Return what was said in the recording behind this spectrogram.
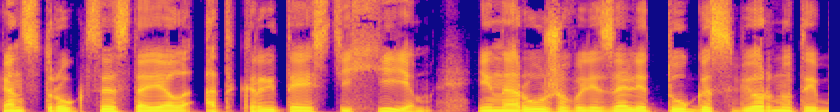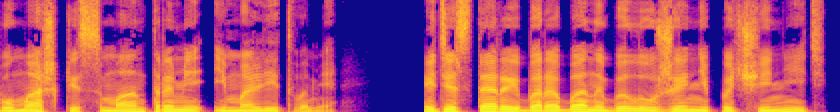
Конструкция стояла открытая стихиям, и наружу вылезали туго свернутые бумажки с мантрами и молитвами. Эти старые барабаны было уже не починить,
